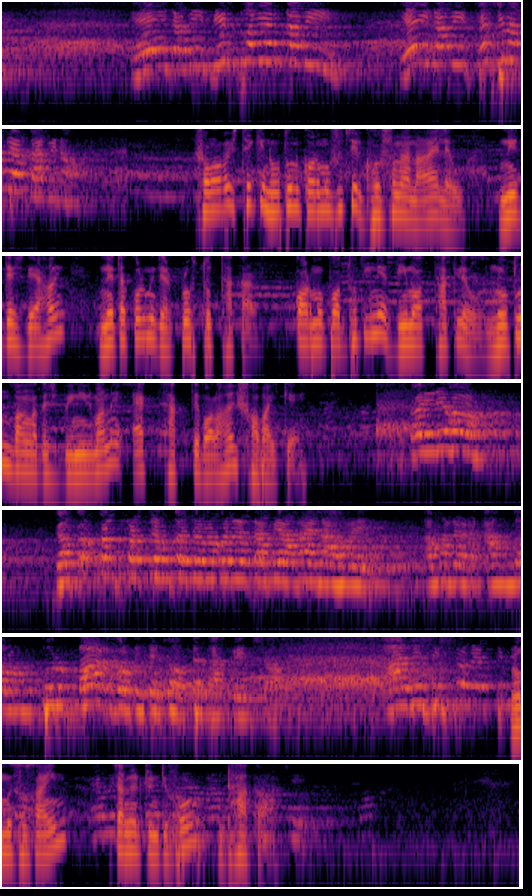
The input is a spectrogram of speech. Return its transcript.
এই দাবি বিপ্লবের দাবি এই দাবি ফেসিবাদের দাবি নয়। সমাবেশ থেকে নতুন কর্মসূচির ঘোষণা না এলেও নির্দেশ দেওয়া হয় নেতাকর্মীদের প্রস্তুত থাকার। কর্মপদ্ধতি নিয়ে দ্বিমত থাকলেও নতুন বাংলাদেশ বিনির্মাণে এক থাকতে বলা হয় সবাইকে। তৈরি হন যতক্ষণ পর্যন্ত জনগণের দাবি আদায় না হবে আমাদের আন্দোলন দুর্বার গতিতে চলতে থাকবে ইনশাআল্লাহ। আজ শীর্ষ নেতৃত্ব রমিস হুসাইন চ্যানেল টোয়েন্টি ঢাকা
